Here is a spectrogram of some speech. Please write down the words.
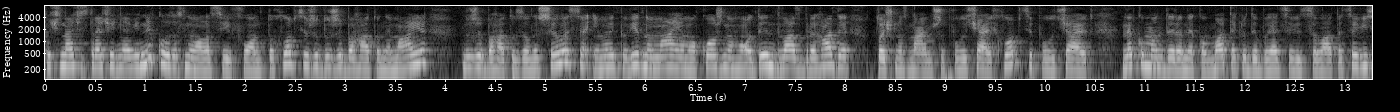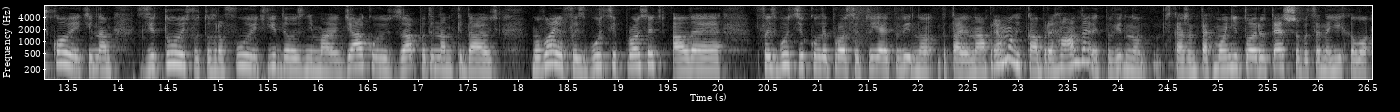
Починаючи з третього дня війни, коли заснувала свій фонд, то хлопців вже дуже багато немає, дуже багато залишилося, і ми відповідно маємо кожного один-два з бригади. Точно знаємо, що получають хлопці, получають не командири, не комбати, як люди бояться відсилати. Це військові, які нам звітують, фотографують, відео знімають, дякують, запити нам кидають. Буває в Фейсбуці просять, але в Фейсбуці, коли просять, то я відповідно питаю напрямок, яка бригада. Відповідно, скажімо так, моніторю теж, щоб це не їхало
